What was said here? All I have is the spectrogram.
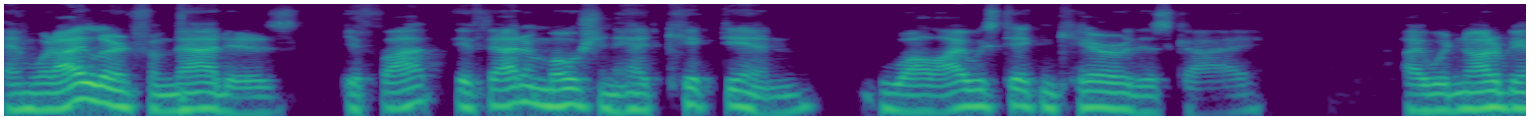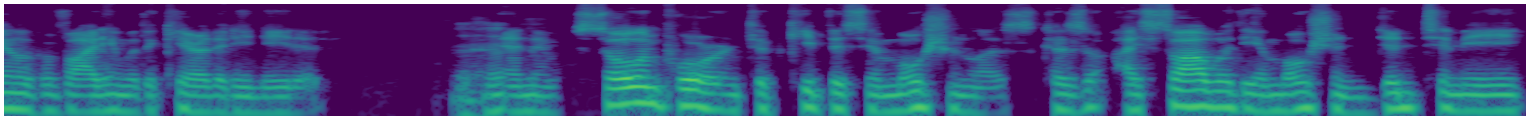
and what i learned from that is if i if that emotion had kicked in while i was taking care of this guy i would not have been able to provide him with the care that he needed Mm-hmm. And it was so important to keep this emotionless because I saw what the emotion did to me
